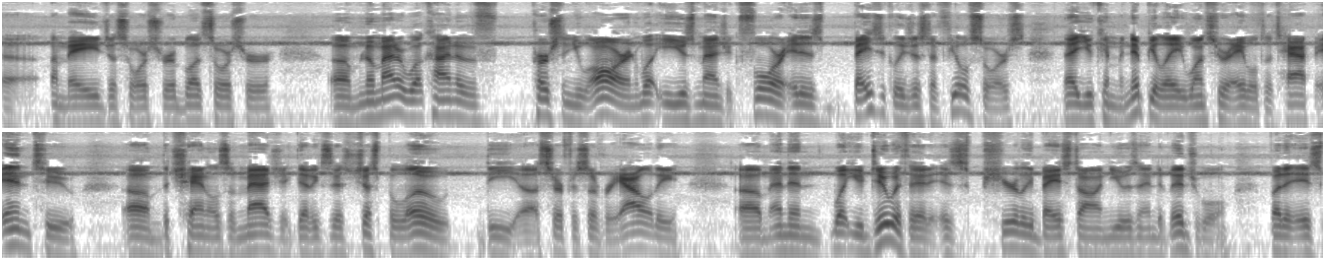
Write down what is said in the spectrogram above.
uh, a mage, a sorcerer, a blood sorcerer, um, no matter what kind of person you are and what you use magic for, it is basically just a fuel source that you can manipulate once you're able to tap into um, the channels of magic that exist just below the uh, surface of reality. Um, and then what you do with it is purely based on you as an individual, but it is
